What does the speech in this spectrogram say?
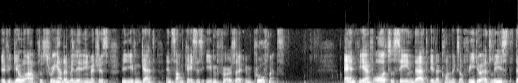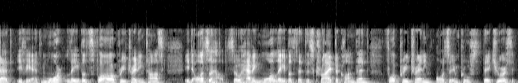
if we go up to 300 million images, we even get, in some cases, even further improvements. And we have also seen that in the context of video at least, that if we add more labels for our pre-training task, it also helps. So having more labels that describe the content for pre-training also improves the accuracy.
